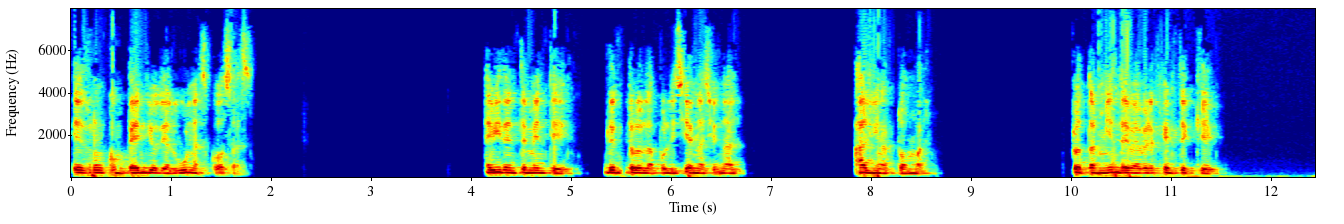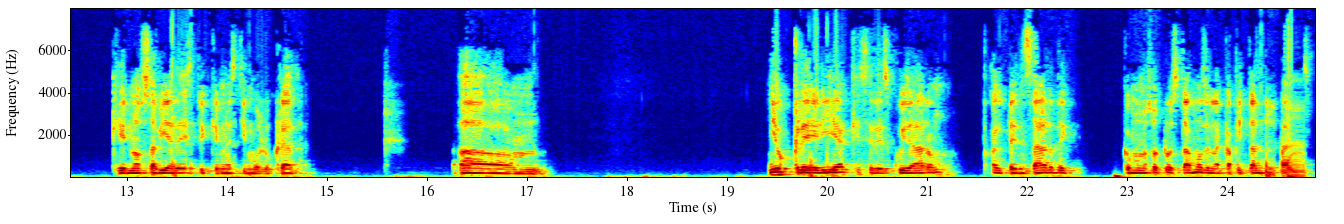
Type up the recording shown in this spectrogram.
es un compendio de algunas cosas. Evidentemente, dentro de la Policía Nacional, alguien actuó mal. Pero también debe haber gente que, que no sabía de esto y que no está involucrada. Yo creería que se descuidaron al pensar de como nosotros estamos en la capital del país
